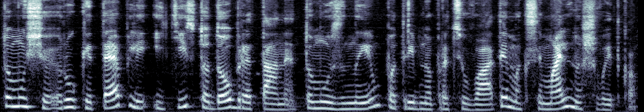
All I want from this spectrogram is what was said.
Тому що руки теплі і тісто добре тане, тому з ним потрібно працювати максимально швидко.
